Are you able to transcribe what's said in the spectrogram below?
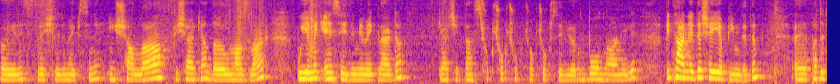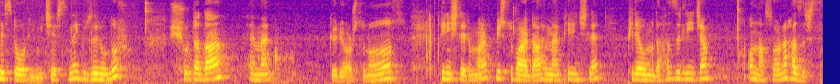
Böyle de streçledim hepsini. İnşallah pişerken dağılmazlar. Bu yemek en sevdiğim yemeklerden. Gerçekten çok çok çok çok çok seviyorum. Bol naneli. Bir tane de şey yapayım dedim. Ee, patates doğrayayım içerisine. Güzel olur. Şurada da hemen görüyorsunuz. pirinçlerim var. Bir su bardağı hemen pirinçle pilavımı da hazırlayacağım. Ondan sonra hazırız.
